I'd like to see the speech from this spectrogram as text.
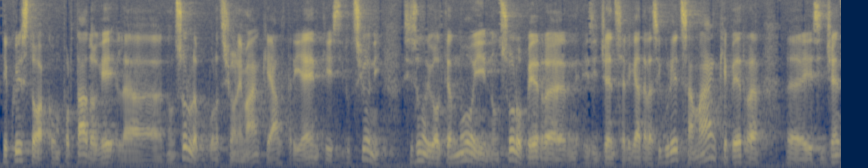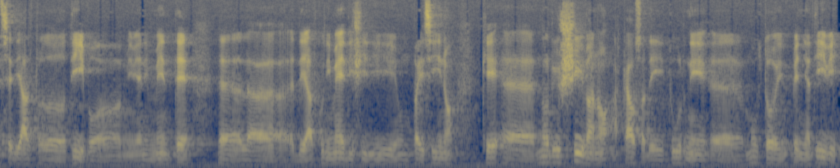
e questo ha comportato che la, non solo la popolazione ma anche altri enti e istituzioni si sono rivolti a noi non solo per eh, esigenze legate alla sicurezza ma anche per eh, esigenze di altro tipo. Mi viene in mente eh, la, di alcuni medici di un paesino che eh, non riuscivano a causa dei turni eh, molto impegnativi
